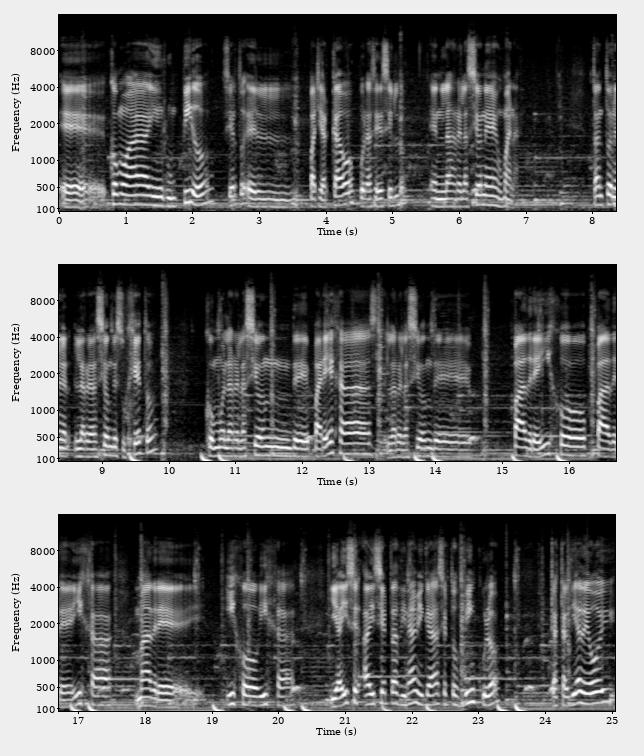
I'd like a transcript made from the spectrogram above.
eh, cómo ha irrumpido ¿cierto? el patriarcado, por así decirlo, en las relaciones humanas, tanto en la relación de sujeto como en la relación de parejas, la relación de padre-hijo, padre-hija, madre-hijo, hija. Y ahí hay ciertas dinámicas, ciertos vínculos hasta el día de hoy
